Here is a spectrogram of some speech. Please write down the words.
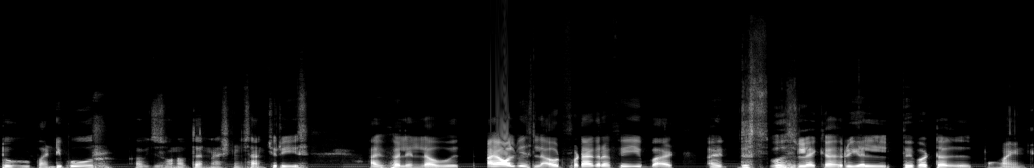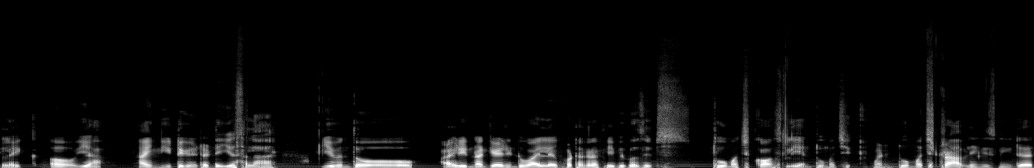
to bandipur uh, which is one of the national sanctuaries. I fell in love with i always loved photography but I, this was like a real pivotal point like oh yeah i need to get a dslr even though i did not get into wildlife photography because it's too much costly and too much equipment too much traveling is needed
